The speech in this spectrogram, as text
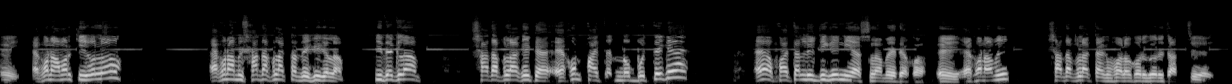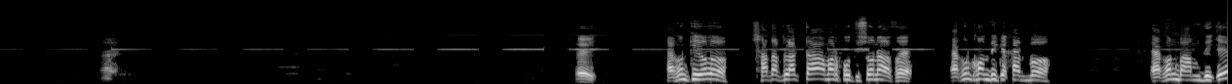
এই, এখন আমার কি হলো? এখন আমি সাদা ফ্ল্যাগটা দেখে গেলাম। কি দেখলাম? সাদা ফ্ল্যাগ এটা এখন নব্বই থেকে হ্যাঁ পঁয়তাল্লিশ ডিগ্রি নিয়ে আসলাম, এই দেখো। এই, এখন আমি সাদা ফ্ল্যাগটাকে ফলো করে করে যাচ্ছি। হ্যাঁ। এই, এখন কি হলো? সাদা ফ্ল্যাগটা আমার পজিশনে আছে। এখন কোন দিকে কাটবো? এখন বাম দিকে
